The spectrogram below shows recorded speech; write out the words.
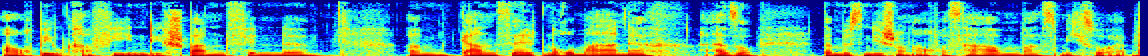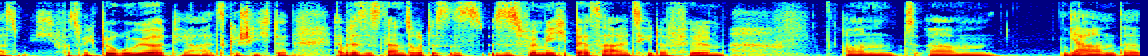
auch Biografien, die ich spannend finde. Ähm, ganz selten Romane. Also da müssen die schon auch was haben, was mich so, was mich, was mich berührt, ja, als Geschichte. Aber das ist dann so, das ist, es ist für mich besser als jeder Film. Und ähm, ja, und da,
